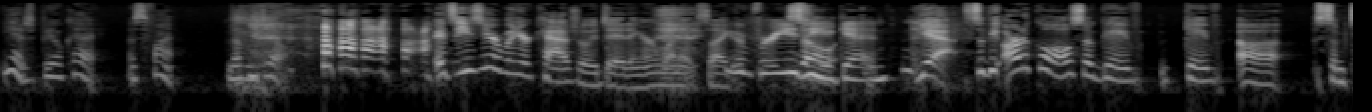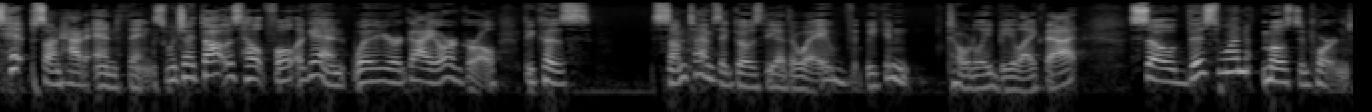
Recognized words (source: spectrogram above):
yeah, just be okay. That's fine. No big deal. it's easier when you're casually dating or when it's like You're breezy So- again. Yeah. So the article also gave gave uh, some tips on how to end things, which I thought was helpful. Again, whether you're a guy or a girl, because sometimes it goes the other way. We can totally be like that. So this one, most important,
